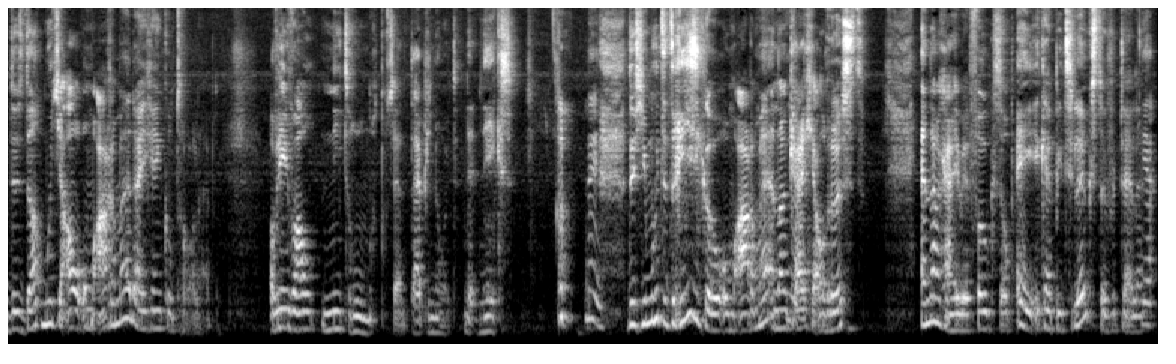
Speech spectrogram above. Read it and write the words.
dus dat moet je al omarmen dat je geen controle hebt. Of in ieder geval niet 100%. Dat heb je nooit. Net niks. Nee. dus je moet het risico omarmen en dan krijg je al rust. En dan ga je weer focussen op: hé, hey, ik heb iets leuks te vertellen. Ja.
